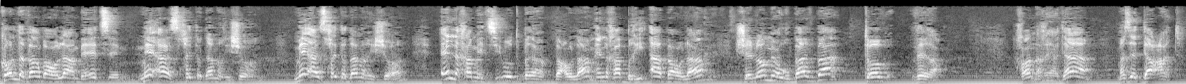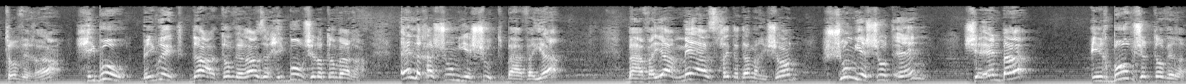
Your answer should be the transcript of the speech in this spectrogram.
כל דבר בעולם בעצם, מאז חטא אדם הראשון, מאז חטא אדם הראשון, אין לך מציאות בעולם, אין לך בריאה בעולם, שלא מעורבב בה טוב ורע. נכון? הרי אדם, מה זה דעת טוב ורע? חיבור, בעברית, דעת טוב ורע זה חיבור של הטוב והרע. אין לך שום ישות בהוויה בהוויה מאז חטא אדם הראשון, שום ישות אין שאין בה ערבוב של טוב ורע.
